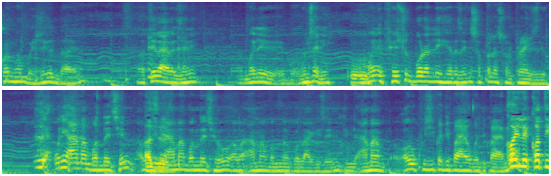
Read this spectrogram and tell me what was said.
कन्फर्म भइसक्यो नि त होइन? त्यही भएर चाहिँ मैले हुन्छ नि मैले फेसबुकबाट लेखेर चाहिँ सबैलाई सरप्राइज दिउँ। उनी उनी आमा बन्दैछिन् अब तिमी। आमा बन्दैछौ अब आमा बन्नको लागि चाहिँ तिमीले आमा अरू खुसी कति पायो कति पाएन। कहिले कति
